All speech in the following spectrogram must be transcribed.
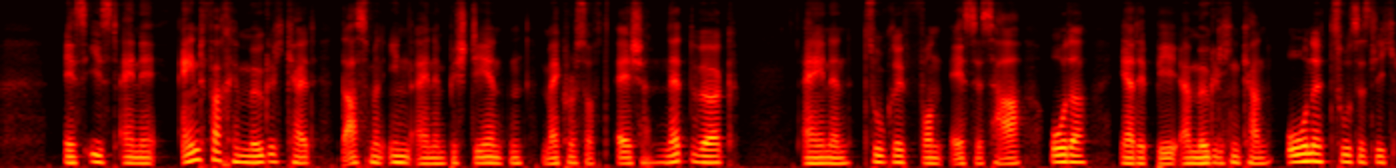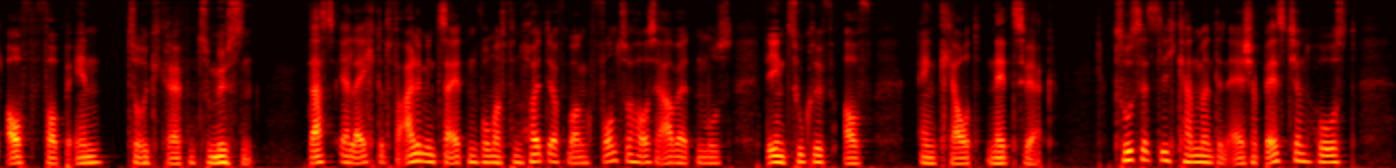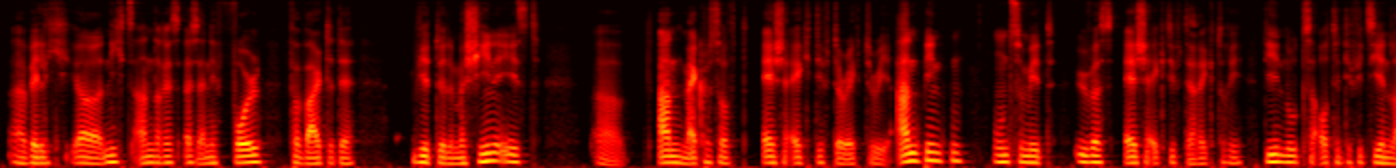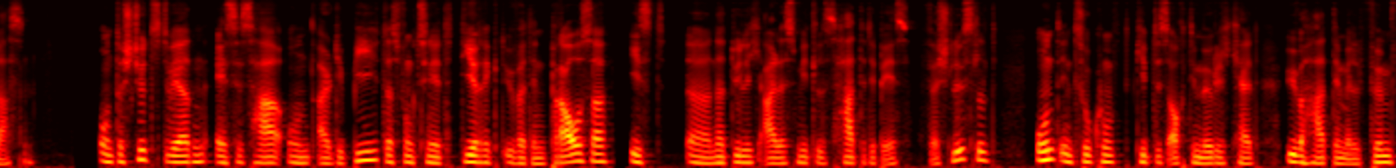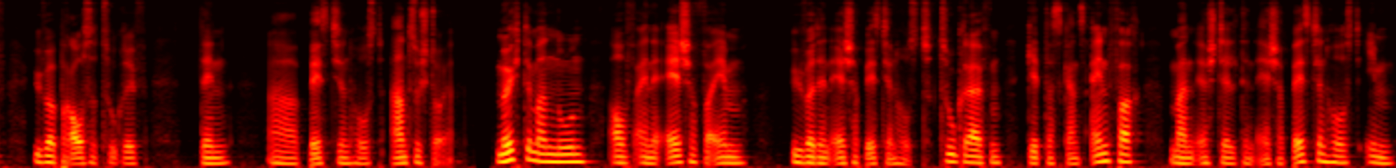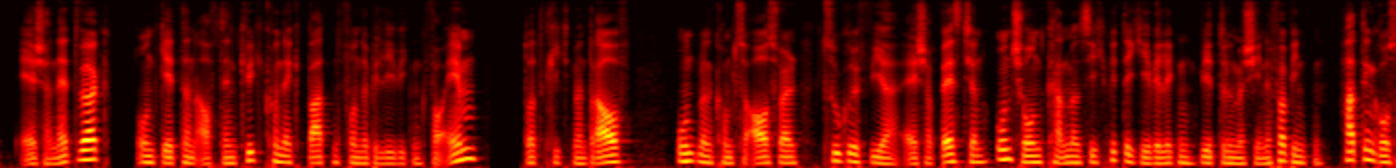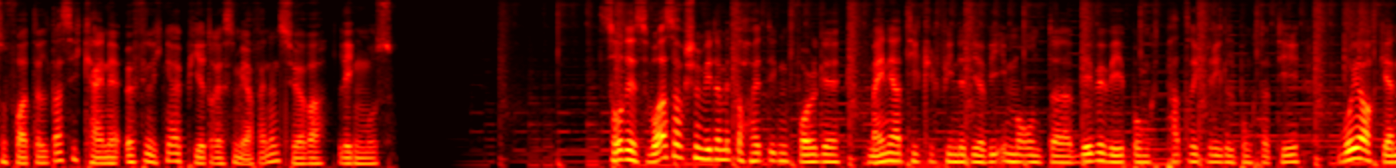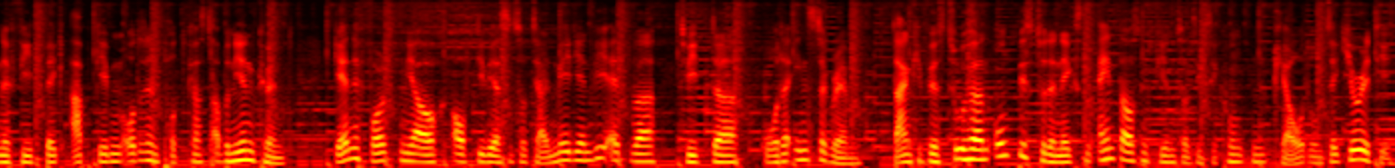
Es ist eine einfache Möglichkeit, dass man in einem bestehenden Microsoft Azure Network einen Zugriff von SSH oder RDP ermöglichen kann, ohne zusätzlich auf VPN zurückgreifen zu müssen. Das erleichtert vor allem in Zeiten, wo man von heute auf morgen von zu Hause arbeiten muss, den Zugriff auf ein Cloud-Netzwerk. Zusätzlich kann man den Azure Bastion Host, äh, welch äh, nichts anderes als eine voll verwaltete virtuelle Maschine ist, äh, an Microsoft Azure Active Directory anbinden und somit übers Azure Active Directory die Nutzer authentifizieren lassen. Unterstützt werden SSH und RDP, das funktioniert direkt über den Browser, ist äh, natürlich alles mittels HTTPS verschlüsselt und in Zukunft gibt es auch die Möglichkeit über HTML5 über Browserzugriff den äh, Bastion Host anzusteuern. Möchte man nun auf eine Azure VM über den Azure Bastion Host zugreifen, geht das ganz einfach. Man erstellt den Azure Bastion Host im Azure Network und geht dann auf den Quick Connect Button von der beliebigen VM. Dort klickt man drauf und man kommt zur Auswahl Zugriff via Azure Bastion und schon kann man sich mit der jeweiligen virtuellen Maschine verbinden. Hat den großen Vorteil, dass ich keine öffentlichen IP-Adressen mehr auf einen Server legen muss. So, das war's auch schon wieder mit der heutigen Folge. Meine Artikel findet ihr wie immer unter www.patrickriedel.at, wo ihr auch gerne Feedback abgeben oder den Podcast abonnieren könnt. Gerne folgt mir auch auf diversen sozialen Medien wie etwa Twitter oder Instagram. Danke fürs Zuhören und bis zu den nächsten 1024 Sekunden Cloud und Security.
